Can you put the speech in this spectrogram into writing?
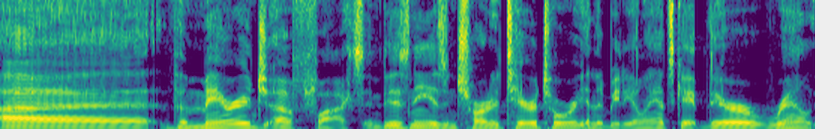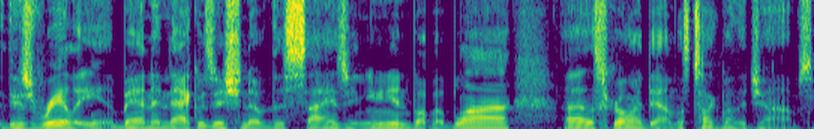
Uh, the marriage of Fox and Disney is uncharted territory in the media landscape. There rarely, there's rarely been an acquisition of this size and union, blah, blah, blah. Uh, let's scroll on down. Let's talk about the jobs.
